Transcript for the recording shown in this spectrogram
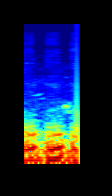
The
